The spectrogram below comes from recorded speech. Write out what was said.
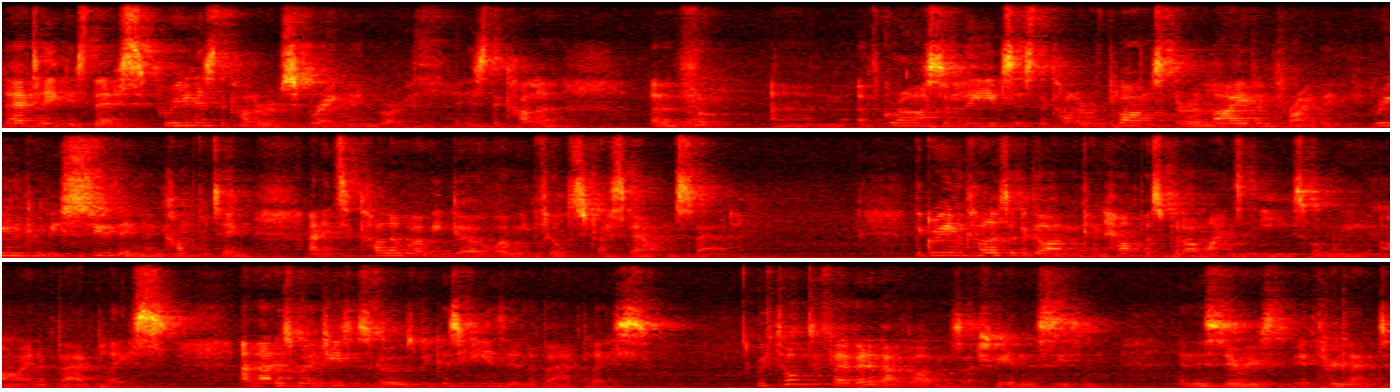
their take is this green is the colour of spring and growth, it is the colour of. Um, of grass and leaves, it's the colour of plants that are alive and thriving. Green can be soothing and comforting, and it's a colour where we go when we feel stressed out and sad. The green colours of a garden can help us put our minds at ease when we are in a bad place. And that is where Jesus goes because he is in a bad place. We've talked a fair bit about gardens actually in this season, in this series eh, through Lent,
